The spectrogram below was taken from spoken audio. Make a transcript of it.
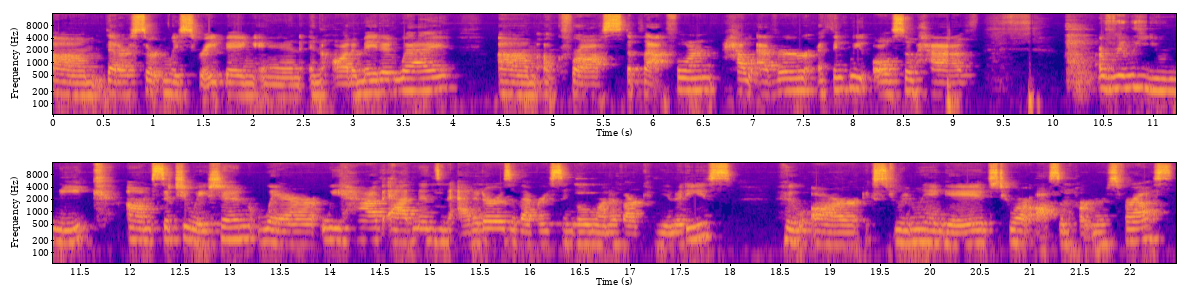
um, that are certainly scraping in an automated way um, across the platform. However, I think we also have a really unique um, situation where we have admins and editors of every single one of our communities who are extremely engaged, who are awesome partners for us.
